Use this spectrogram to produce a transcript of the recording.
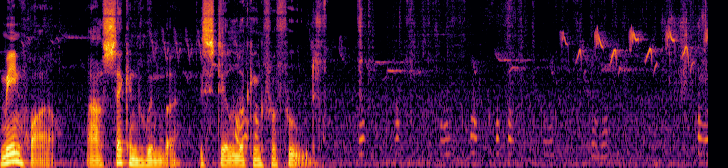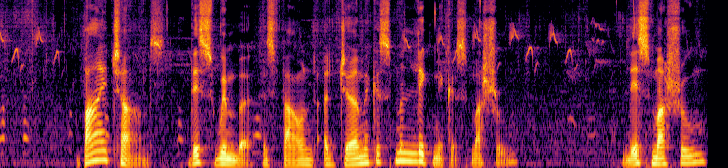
Meanwhile, our second Wimba is still looking for food. By chance, this Wimba has found a Germicus malignicus mushroom. This mushroom,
